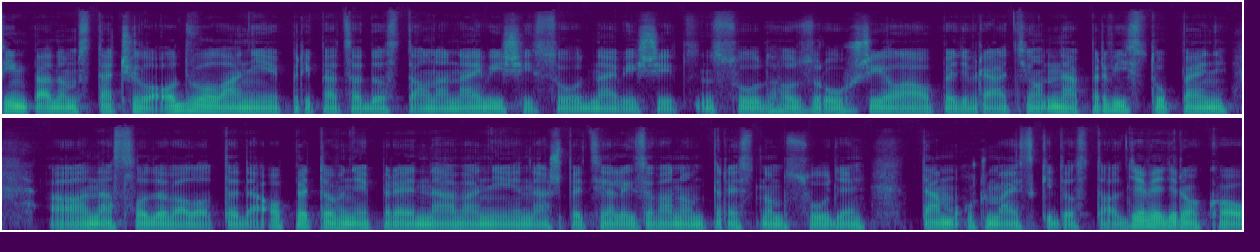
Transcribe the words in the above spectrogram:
Tým pádom stačilo odvolanie, prípad sa dostal na najvyšší súd, najvyšší súd ho zrušil a opäť vrátil na prvý stupeň. Nasledovalo teda opätovne prejednávanie na špecializovanom trestnom súde. Tam už Majský dostal dostal 9 rokov.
